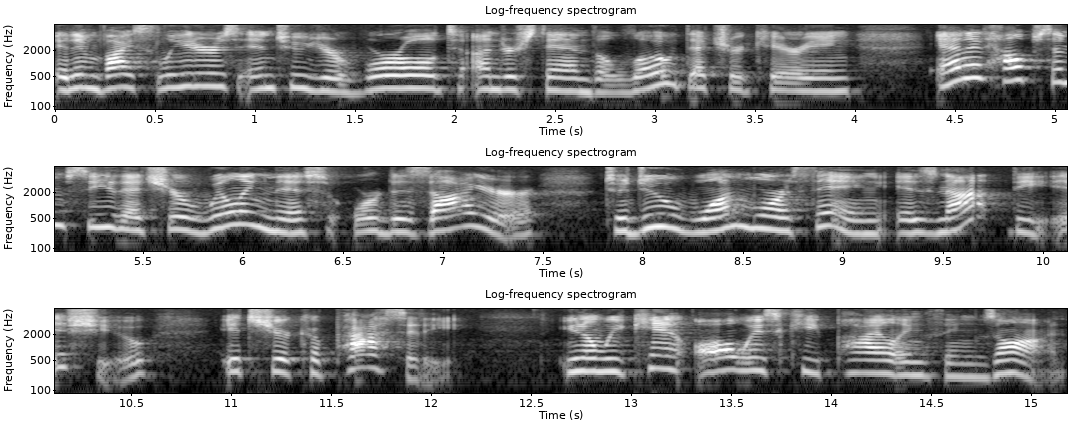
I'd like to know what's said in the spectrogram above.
It invites leaders into your world to understand the load that you're carrying, and it helps them see that your willingness or desire to do one more thing is not the issue, it's your capacity. You know, we can't always keep piling things on.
